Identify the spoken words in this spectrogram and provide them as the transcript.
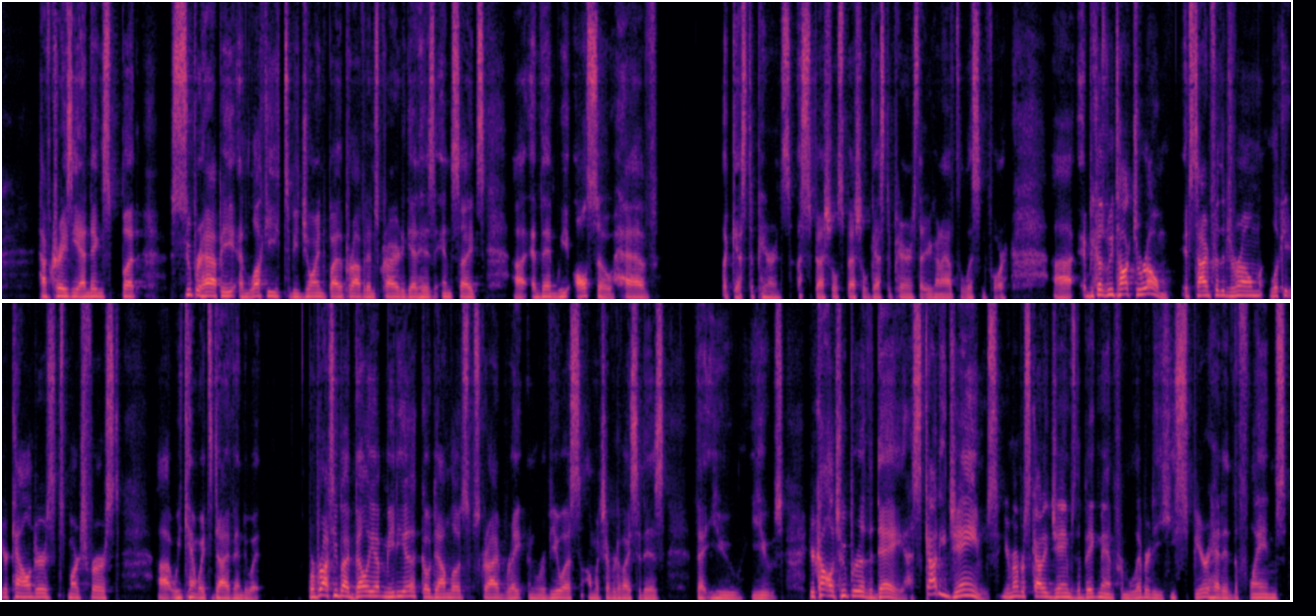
have crazy endings. But super happy and lucky to be joined by the Providence Crier to get his insights. Uh, and then we also have a guest appearance, a special, special guest appearance that you're going to have to listen for. Uh, because we talked Jerome. It's time for the Jerome. Look at your calendars. It's March 1st. Uh, we can't wait to dive into it. We're brought to you by Belly Up Media. Go download, subscribe, rate, and review us on whichever device it is that you use. Your college hooper of the day, Scottie James. You remember Scottie James, the big man from Liberty? He spearheaded the Flames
